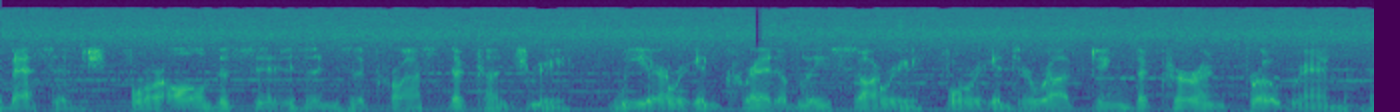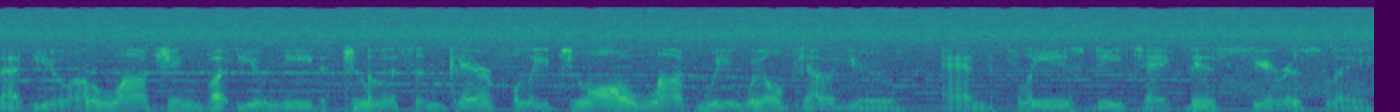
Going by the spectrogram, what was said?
message for all the citizens across the country. We are incredibly sorry for interrupting the current program that you are watching but you need to listen carefully to all what we will tell you, and please do take this seriously.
